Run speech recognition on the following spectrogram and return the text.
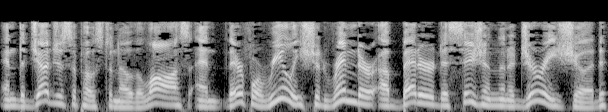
and the judge is supposed to know the laws, and therefore really should render a better decision than a jury should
